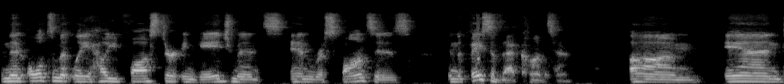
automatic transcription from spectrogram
and then ultimately how you foster engagements and responses in the face of that content. Um, and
